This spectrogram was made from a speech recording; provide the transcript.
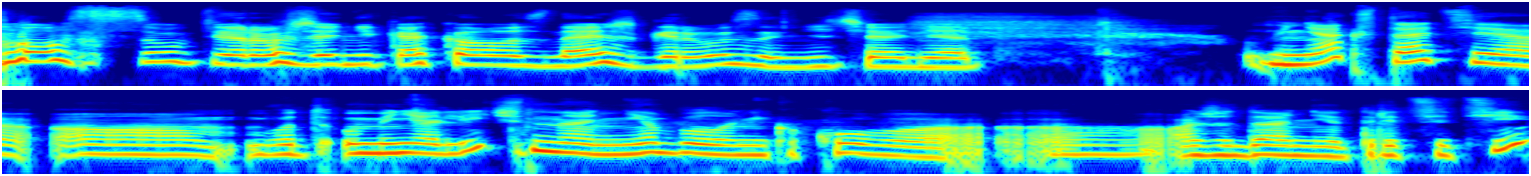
о, супер, уже никакого, знаешь, груза, ничего нет. У меня, кстати, вот у меня лично не было никакого а, ожидания 30.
